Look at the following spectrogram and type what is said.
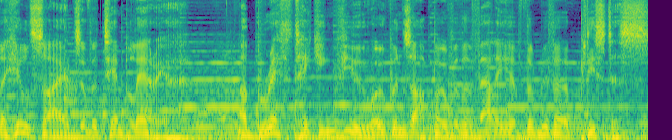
The hillsides of the temple area, a breathtaking view opens up over the valley of the river Plistus.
